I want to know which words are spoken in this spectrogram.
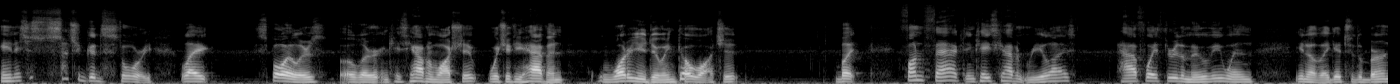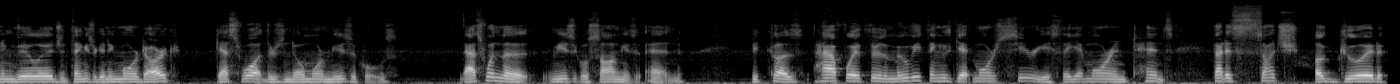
and it's just such a good story. Like, spoilers alert in case you haven't watched it. Which, if you haven't, what are you doing? Go watch it. But fun fact, in case you haven't realized, halfway through the movie, when you know they get to the burning village and things are getting more dark, guess what? There's no more musicals. That's when the musical songs end. Because halfway through the movie, things get more serious, they get more intense. That is such a good.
